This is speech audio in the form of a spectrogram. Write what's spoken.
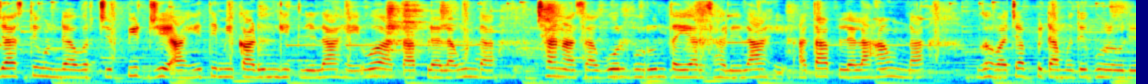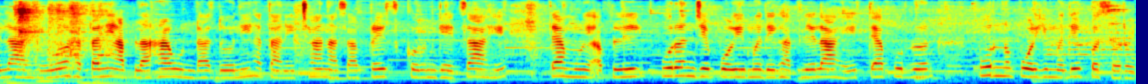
जास्ती उंड्यावरचे पीठ जे आहे ते मी काढून घेतलेलं आहे व आता आपल्याला उंडा छान असा गोल भरून तयार झालेला आहे. आता आपल्याला हा उंडा गव्हाच्या पिठामध्ये घोळवलेला आहे व हाताने आपला हा उंडा दोन्ही हाताने छान असा प्रेस करून घ्यायचा आहे. त्यामुळे आपले पुरण जे पोळीमध्ये घातलेलं आहे त्या पुरण पूर्ण पोळीमध्ये पसरेल.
